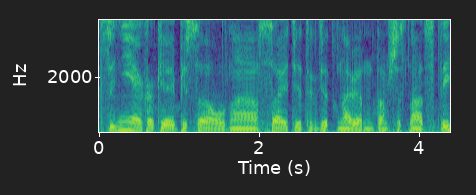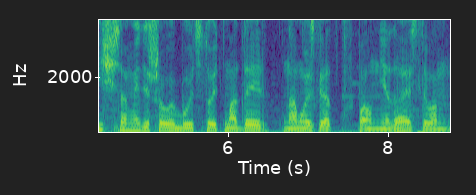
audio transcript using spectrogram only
цене, как я и писал на сайте, это где-то, наверное, там 16 тысяч самая дешевая будет стоить модель. На мой взгляд, вполне, да, если вам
